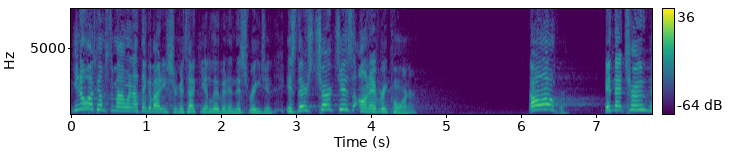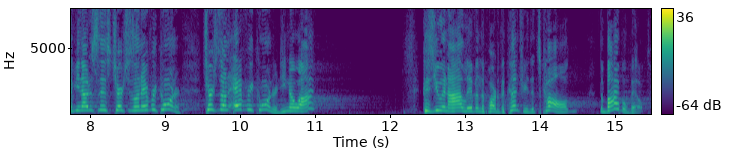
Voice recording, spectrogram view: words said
You know what comes to mind when I think about Eastern Kentucky and living in this region is there's churches on every corner. All over. Isn't that true? Have you noticed this? Churches on every corner. Churches on every corner. Do you know why? Because you and I live in the part of the country that's called the Bible Belt.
